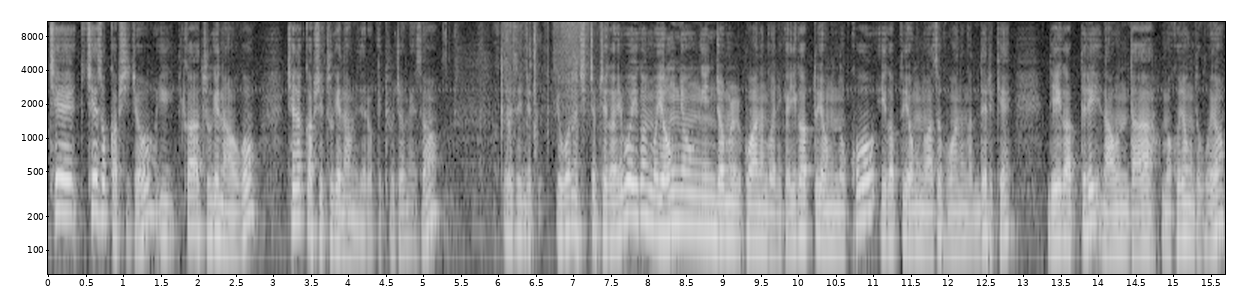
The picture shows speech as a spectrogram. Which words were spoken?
최 최소 값이죠. 이가 두 개 나오고 최저 값이 두 개 나옵니다. 이렇게 두 점에서. 그래서 이제 요거는 직접 제가 뭐 이건 뭐 00인 점을 구하는 거니까 이 값도 0 놓고 이 값도 0 놓아서 구하는 건데 이렇게 네 값들이 나온다. 뭐 그 정도고요.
